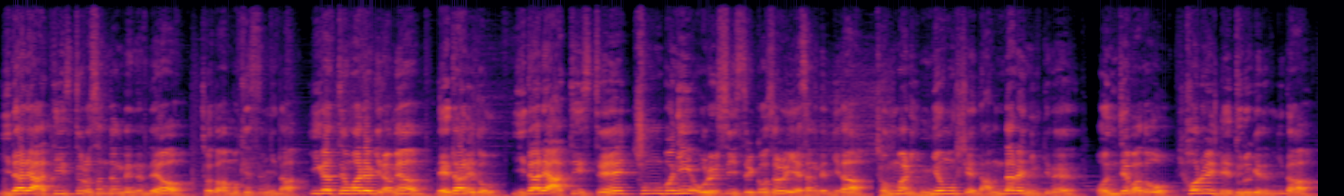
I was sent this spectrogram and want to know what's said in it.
이달의 아티스트로 선정됐는데요. 저도 한몫했습니다. 이 같은 화력이라면 내달에도 이달의 아티스트에 충분히 오를 수 있을 것으로 예상됩니다. 정말 임영웅 씨의 남다른 인기는 언제 봐도 혀를 내두르게 됩니다.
